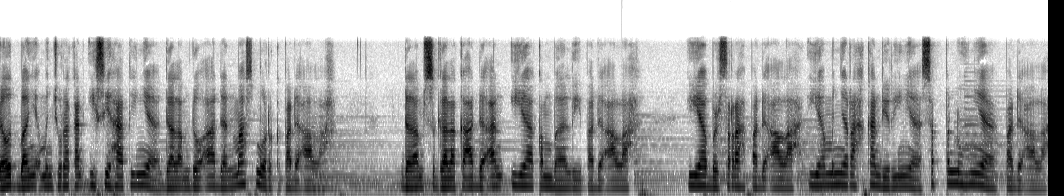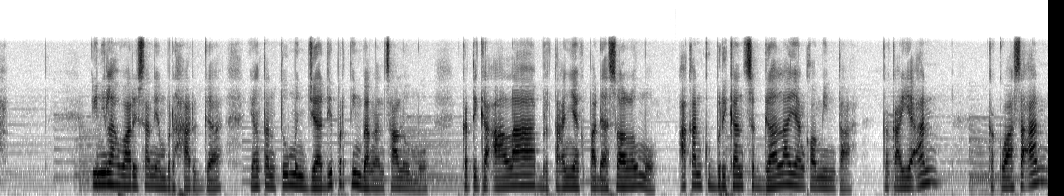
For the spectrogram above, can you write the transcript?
Daud banyak mencurahkan isi hatinya dalam doa dan mazmur kepada Allah. Dalam segala keadaan ia kembali pada Allah. Ia berserah pada Allah, ia menyerahkan dirinya sepenuhnya pada Allah. Inilah warisan yang berharga yang tentu menjadi pertimbangan Salomo. Ketika Allah bertanya kepada Salomo, akan kuberikan segala yang kau minta, kekayaan, kekuasaan,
